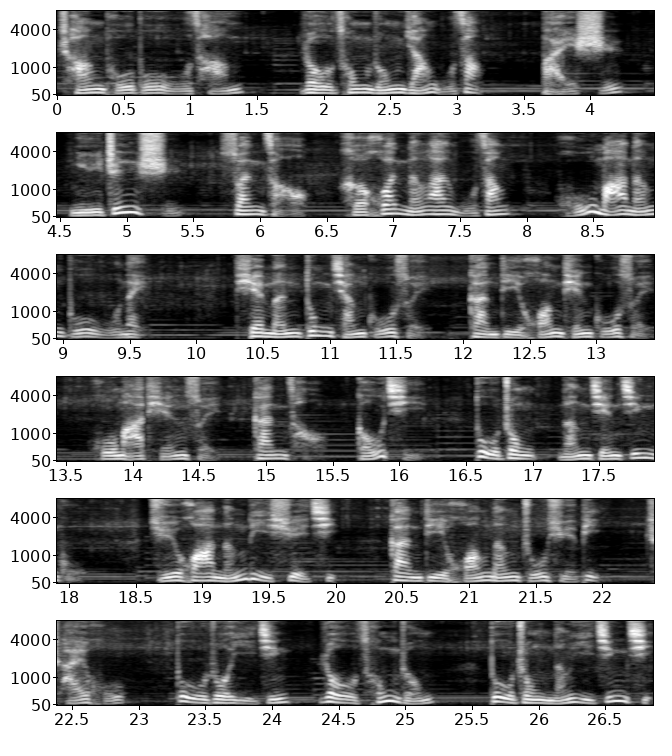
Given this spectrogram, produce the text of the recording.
菖蒲补五脏，肉苁荣养五脏，柏石、女贞石、酸枣和欢能安五脏，胡麻能补五内。天门冬强骨髓，干地黄甜骨髓，胡麻甜髓，甘草、枸杞、杜仲能兼筋骨。菊花能利血气，干地黄能主血闭，柴胡、杜若益精，肉苁蓉、杜仲能益精气，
